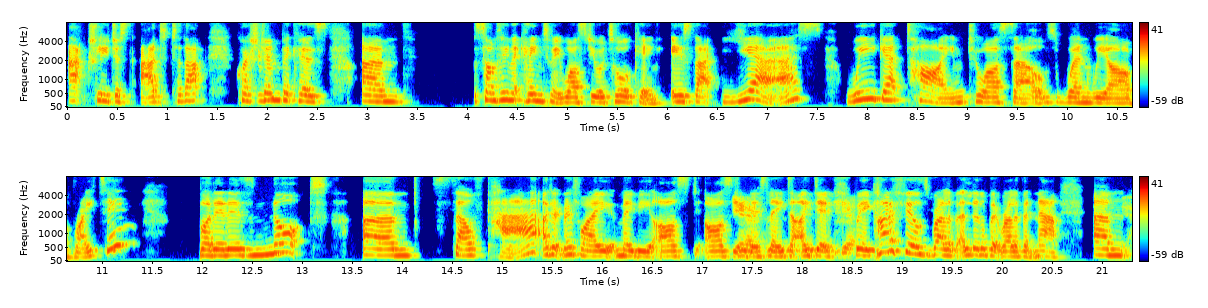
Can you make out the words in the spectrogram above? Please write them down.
actually just add to that question mm-hmm. because um, something that came to me whilst you were talking is that yes, we get time to ourselves when we are writing, but it is not um self-care i don't know if i maybe asked asked yeah. you this later i did yeah. but it kind of feels relevant a little bit relevant now um yeah.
